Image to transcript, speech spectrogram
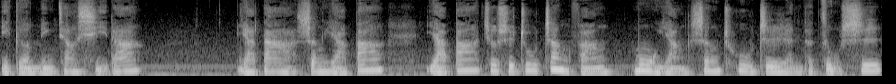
一个名叫喜拉。亚大生亚巴，亚巴就是住帐房、牧养牲畜之人的祖师。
